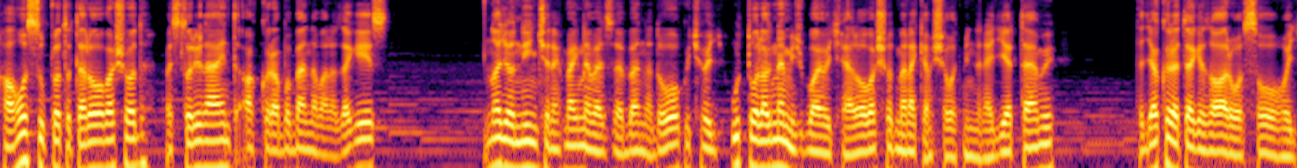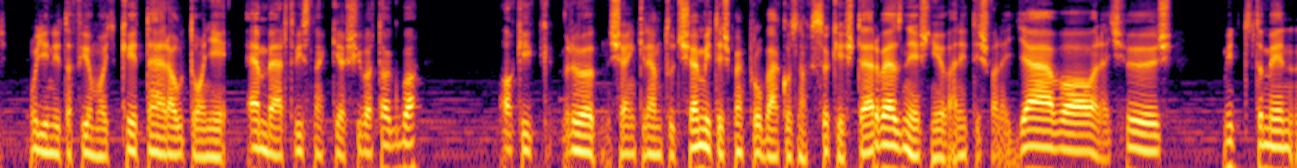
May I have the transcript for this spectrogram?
ha a hosszú plotot elolvasod, vagy storyline-t, akkor abban benne van az egész. Nagyon nincsenek megnevezve benne dolgok, úgyhogy utólag nem is baj, hogyha elolvasod, mert nekem se volt minden egyértelmű. Tehát gyakorlatilag ez arról szól, hogy úgy indít a film, hogy két teherautónyi embert visznek ki a sivatagba, akikről senki nem tud semmit, és megpróbálkoznak szökést tervezni, és nyilván itt is van egy gyáva, van egy hős, mit tudom én,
